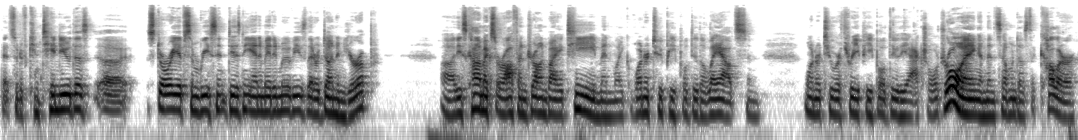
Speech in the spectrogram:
that sort of continue the uh, story of some recent Disney animated movies that are done in Europe. Uh, these comics are often drawn by a team, and like one or two people do the layouts, and one or two or three people do the actual drawing, and then someone does the color.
